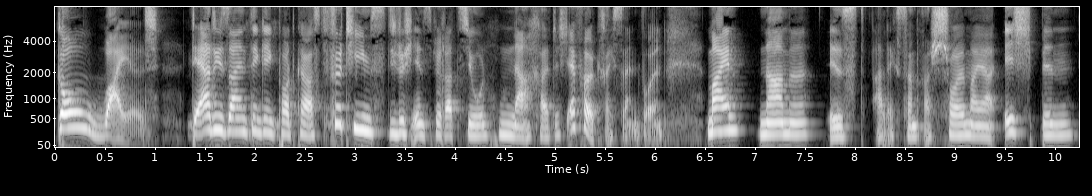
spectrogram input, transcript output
Go Wild der Design Thinking Podcast für Teams, die durch Inspiration nachhaltig erfolgreich sein wollen. Mein Name ist Alexandra Schollmeier. Ich bin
